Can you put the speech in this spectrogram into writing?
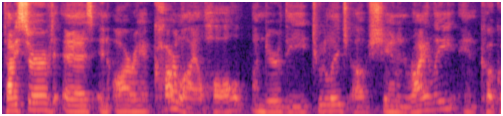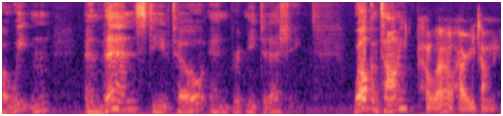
Tommy served as an RA at Carlyle Hall under the tutelage of Shannon Riley and Coco Wheaton, and then Steve Toe and Brittany Tedeschi. Welcome, Tommy. Hello, how are you, Tommy?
